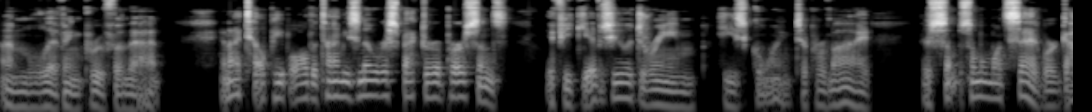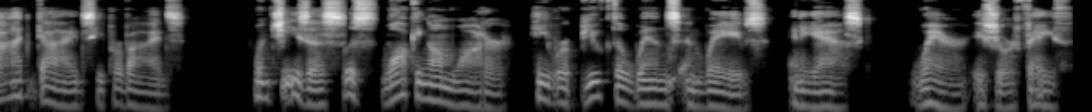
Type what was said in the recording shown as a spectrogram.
I'm living proof of that. And I tell people all the time, he's no respecter of persons. If he gives you a dream, he's going to provide. There's some, someone once said, where God guides, he provides. When Jesus was walking on water, he rebuked the winds and waves and he asked, where is your faith?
